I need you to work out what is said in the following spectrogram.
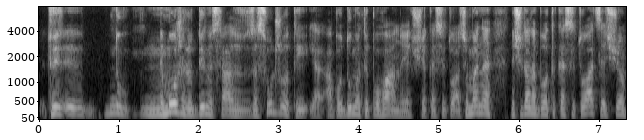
Тобто, ну, не може людину зразу засуджувати або думати погано, якщо якась ситуація. У мене нещодавно була така ситуація, що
